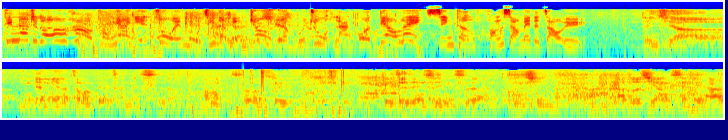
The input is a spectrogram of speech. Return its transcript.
听到这个噩耗，同样也作为母亲的民众忍不住难过掉泪，心疼黄小妹的遭遇。天下应该没有这么悲惨的事了，嗯，所以对对这件事情是很痛心啊。他说希望送给他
